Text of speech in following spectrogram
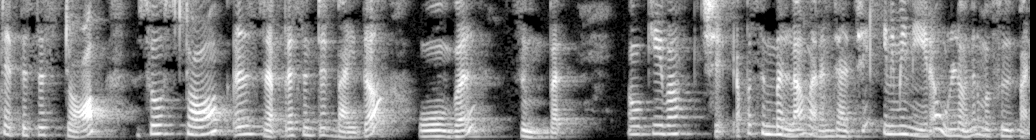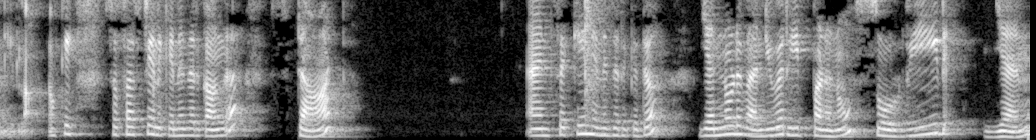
step is a stop. So stop is represented by the oval symbol. ஓகேவா சரி அப்போ சிம்பிள்லாம் வரைஞ்சாச்சு. இனிமேல் நேராக உள்ளே வந்து நம்ம ஃபில் பண்ணிடலாம். ஓகே ஸோ ஃபஸ்ட்டு எனக்கு என்னது இருக்காங்க? ஸ்டார்ட் அண்ட் செகண்ட் என்னது இருக்குது? என்னோட வேல்யூவை ரீட் பண்ணணும். ஸோ ரீட் என்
